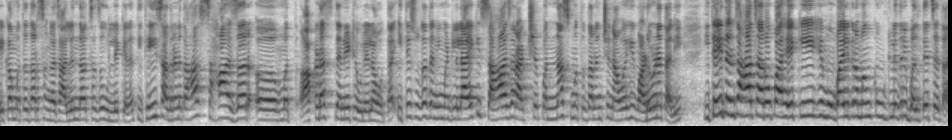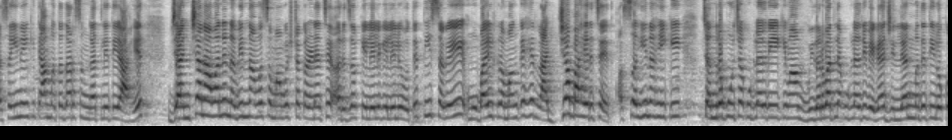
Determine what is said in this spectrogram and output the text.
एका मतदारसंघाचा आलंदाचा जो उल्लेख केला तिथेही साधारणतः सहा हजार मत आकडाच त्यांनी ठेवलेला होता. इथे सुद्धा त्यांनी म्हटलेलं आहे की सहा हजार आठशे पन्नास मतदारांची नावं ही वाढवण्यात आली. इथेही त्यांचा हाच आरोप आहे की हे मोबाईल क्रमांक कुठले तरी भलतेच आहेत. असंही नाही की त्या मतदारसंघातले ते आहेत. ज्यांच्या नावाने नवीन नावं समाविष्ट करण्याचे अर्ज केलेले गेलेले होते ती सगळे मोबाईल क्रमांक हे राज्याबाहेरचे आहेत. असंही नाही की चंद्रपूरच्या कुठल्या तरी किंवा विदर्भातल्या कुठल्या तरी वेगळ्या जिल्ह्यांमध्ये ती लोक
